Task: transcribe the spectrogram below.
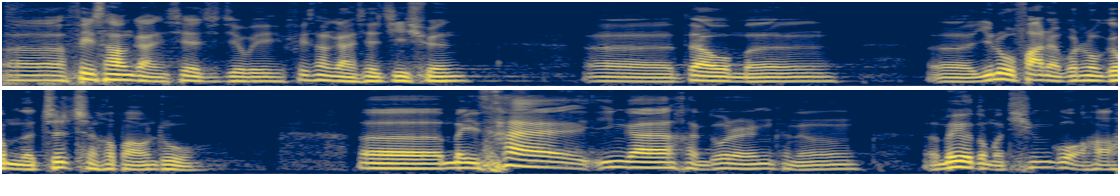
呃，非常感谢 GGV，非常感谢季勋，呃，在我们呃一路发展过程中给我们的支持和帮助。呃，美菜应该很多人可能没有怎么听过哈。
